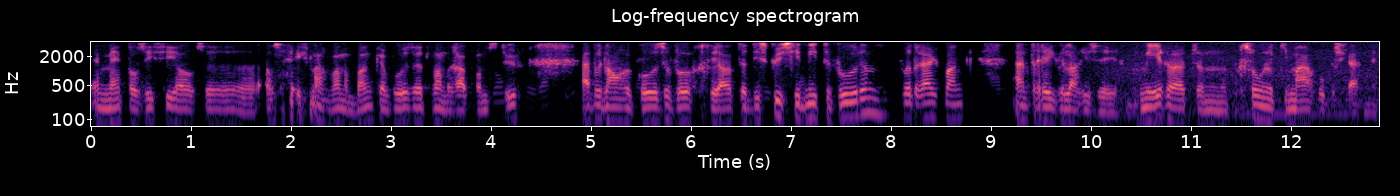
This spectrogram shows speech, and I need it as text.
in mijn positie als, uh, als eigenaar van een bank en voorzitter van de Raad van Bestuur, hebben we dan gekozen voor ja, de discussie niet te voeren voor de rechtbank en te regulariseren. Meer uit een persoonlijke imagobescherming.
